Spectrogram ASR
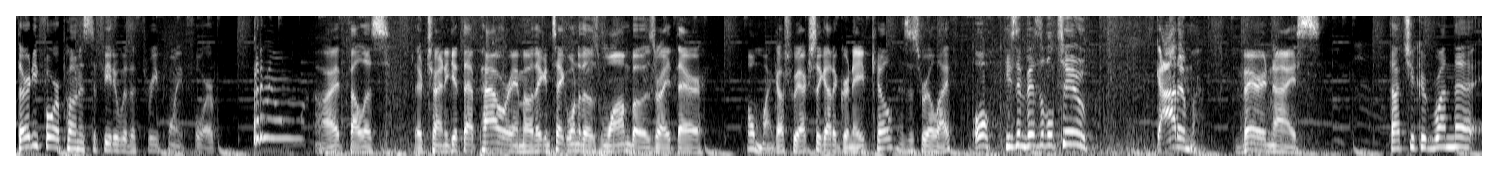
34 opponents defeated with a 3.4. All right, fellas. They're trying to get that power ammo. They can take one of those wombos right there. Oh my gosh, we actually got a grenade kill? Is this real life? Oh, he's invisible too. Got him. Very nice. Thought you could run the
